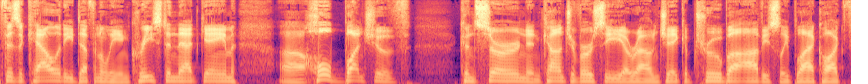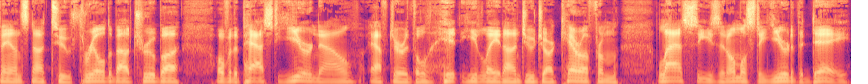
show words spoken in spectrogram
Physicality definitely increased in that game. A uh, whole bunch of concern and controversy around Jacob Trouba. Obviously, Blackhawk fans not too thrilled about Trouba over the past year now after the hit he laid on Jujhar Khaira from last season, almost a year to the day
